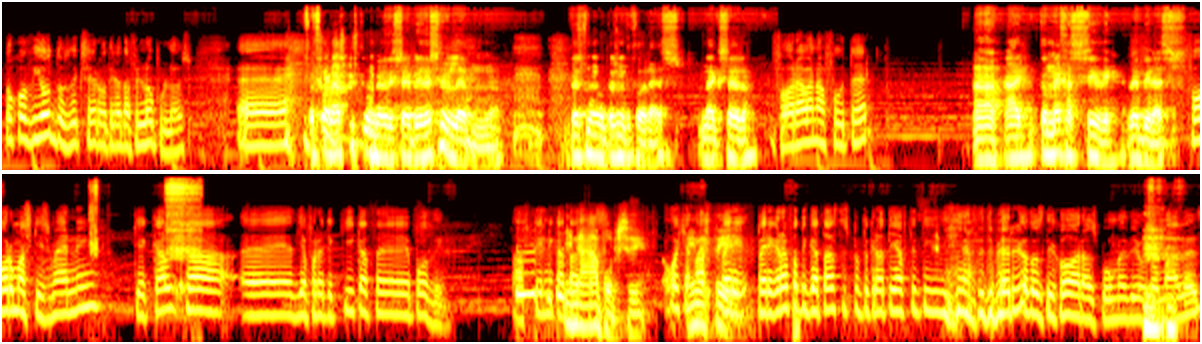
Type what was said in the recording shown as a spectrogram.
Το έχω δει όντως, δεν ξέρω, ο Τριανταφυλόπουλος. Ε... Το φοράς πιστούν, Οδυσσέπη, δεν σε βλέπουμε. πες μου, πες μου το φοράς, να ξέρω. Φοράω ένα φούτερ. Α, α το με έχασες ήδη, δεν πειράζει. Φόρμα σκισμένη και κάλτσα ε, διαφορετική κάθε πόδι. Αυτή είναι η κατάσταση. Είναι άποψη. Όχι, είναι α, περι, περιγράφω την κατάσταση που επικρατεί αυτή, τη, αυτή την περίοδο στη χώρα, ας πούμε, δύο εβδομάδες.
